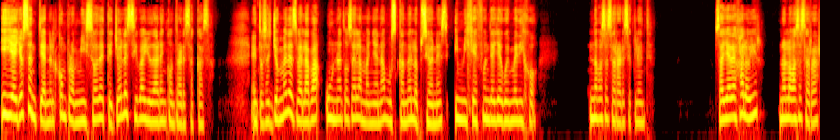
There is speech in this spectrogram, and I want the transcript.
Y ellos sentían el compromiso de que yo les iba a ayudar a encontrar esa casa. Entonces yo me desvelaba una, dos de la mañana buscando opciones y mi jefe un día llegó y me dijo, no vas a cerrar ese cliente. O sea, ya déjalo ir, no lo vas a cerrar.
